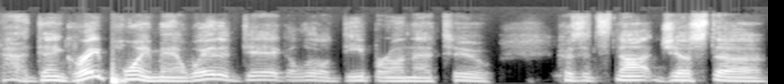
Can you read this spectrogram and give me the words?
God dang, great point, man. Way to dig a little deeper on that too, because it's not just a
